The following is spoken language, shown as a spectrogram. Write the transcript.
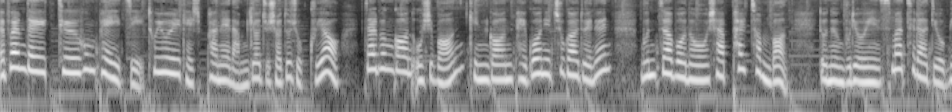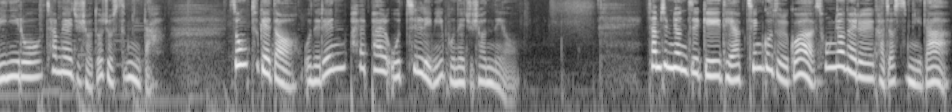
FM데이트 홈페이지 토요일 게시판에 남겨주셔도 좋고요. 짧은 건 50원, 긴 건 100원이 추가되는 문자번호 샵 8000번 또는 무료인 스마트 라디오 미니로 참여해 주셔도 좋습니다. 송투게더 오늘은 8857님이 보내주셨네요. 30년 지기 대학 친구들과 송년회를 가졌습니다.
